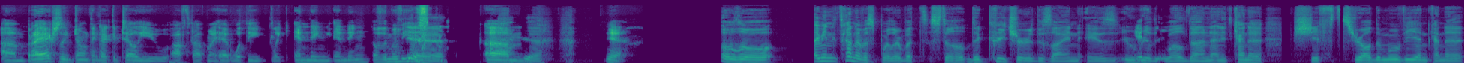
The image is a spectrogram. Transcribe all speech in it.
Um but i actually don't think i could tell you off the top of my head what the like ending ending of the movie is. Yeah, um yeah. yeah. Although, I mean, it's kind of a spoiler, but still, the creature design is really well done, and it kind of shifts throughout the movie, and kind of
